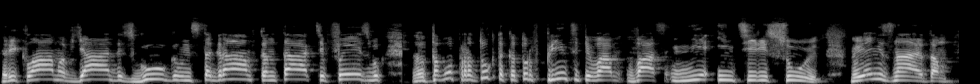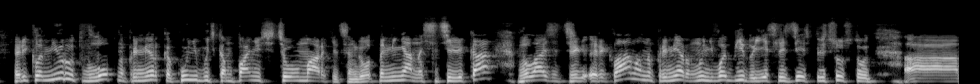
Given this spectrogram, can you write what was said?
реклама в Яндекс, Google, Instagram, ВКонтакте, Facebook, того продукта, который в принципе вам, вас не интересует. Но я не знаю, там рекламируют в лоб, например, какую-нибудь компанию сетевого маркетинга. Вот на меня, на сетевика, вылазит реклама, например, ну не в обиду, если здесь присутствует... А,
